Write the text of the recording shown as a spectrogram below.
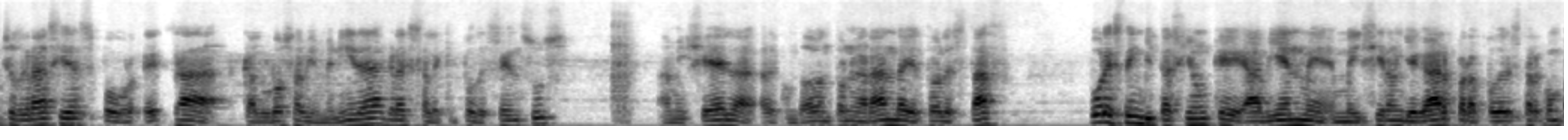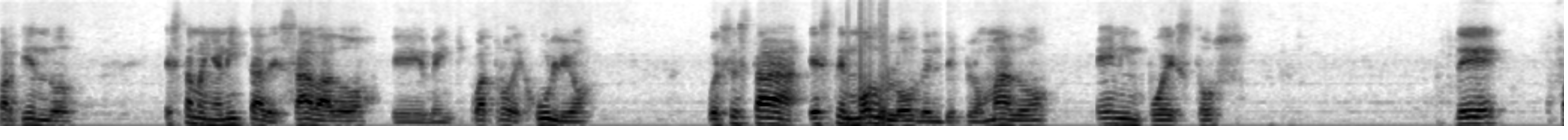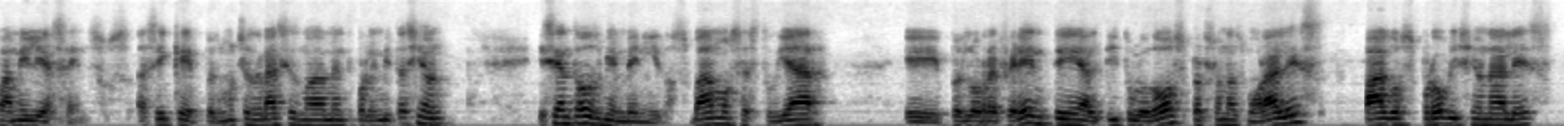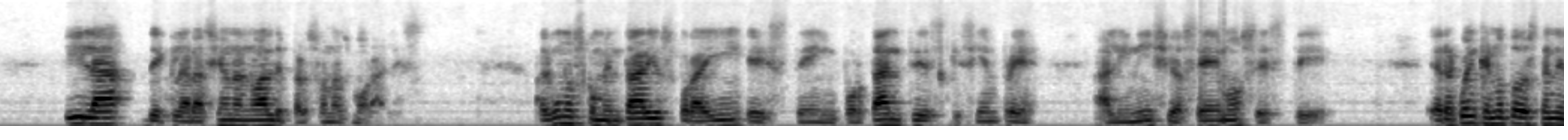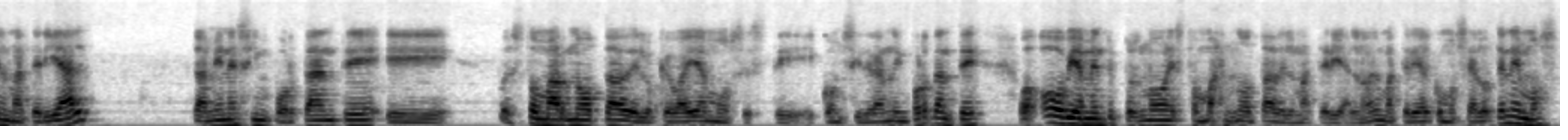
muchas gracias por esta calurosa bienvenida. Gracias al equipo de Census, a Michelle, al contador Antonio Aranda y a todo el staff por esta invitación que a bien me, hicieron llegar para poder estar compartiendo esta mañanita de sábado 24 eh, de julio, pues está este módulo del diplomado en impuestos de familia Census. Así que pues muchas gracias nuevamente por la invitación y sean todos bienvenidos. Vamos a estudiar eh, pues lo referente al título 2, personas morales, pagos provisionales y la declaración anual de personas morales. Algunos comentarios por ahí este, importantes que siempre al inicio hacemos. Este, eh, recuerden que no todo está en el material. También es importante eh, pues tomar nota de lo que vayamos este, considerando importante. Obviamente pues no es tomar nota del material, ¿no? El material como sea lo tenemos,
